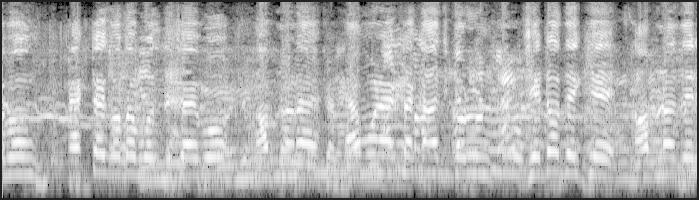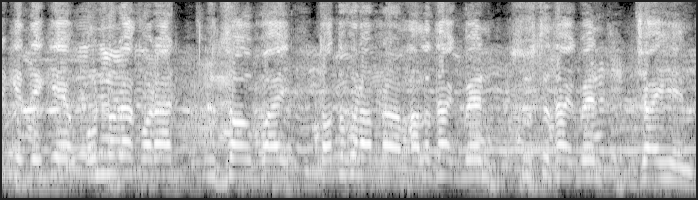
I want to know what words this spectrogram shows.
এবং একটাই কথা বলতে চাইব, আপনারা এমন একটা কাজ করুন, যেটা দেখে আপনাদেরকে দেখে অন্যরা করার উৎসাহ পায়। ততক্ষণ আপনারা ভালো থাকবেন, সুস্থ থাকবেন। জয় হিন্দ।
